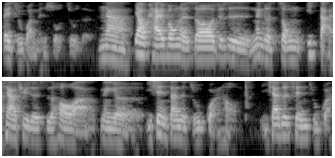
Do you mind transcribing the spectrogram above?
被主管们锁住的。那要开封的时候，就是那个钟一打下去的时候啊，那个一线三的主管吼，以下就签主管，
